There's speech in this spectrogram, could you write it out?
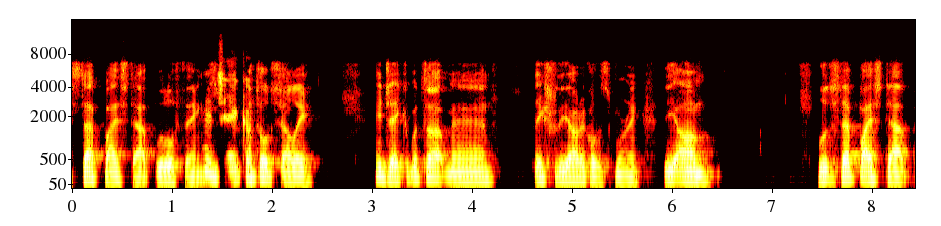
step by step, little things. Hey, I told Shelly, "Hey Jacob, what's up, man? Thanks for the article this morning. The um, little step by step,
